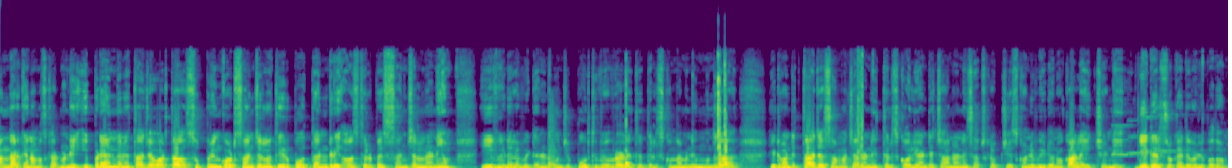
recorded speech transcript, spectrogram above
అందరికీ నమస్కారం అండి. ఇప్పుడే అందిన తాజా వార్త సుప్రీంకోర్టు సంచలన తీర్పు తండ్రి ఆస్తులపై సంచలన నిర్ణయం. ఈ వీడియోలో వీటన్నిటి గురించి పూర్తి వివరాలు అయితే తెలుసుకుందామండి. ముందుగా ఇటువంటి తాజా సమాచారాన్ని తెలుసుకోవాలి అంటే ఛానల్ని సబ్స్క్రైబ్ చేసుకోండి వీడియోను ఒక లైక్ చేయండి. డీటెయిల్స్లోకి అయితే వెళ్ళిపోదాం.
